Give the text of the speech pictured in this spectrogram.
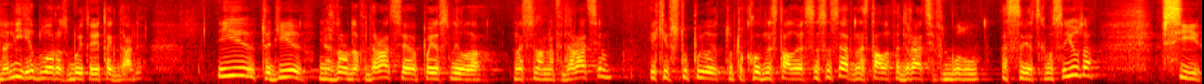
на ліги було розбито і так далі. І тоді Міжнародна федерація пояснила національним федераціям, які вступили, тобто, коли не стало СССР, не стало Федерації футболу Совєтського Союзу, всі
